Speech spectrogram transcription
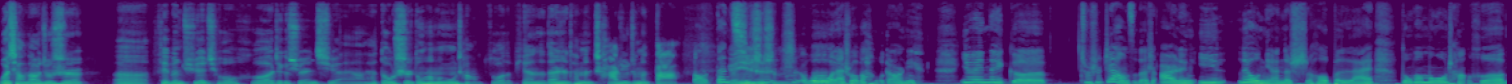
我想到就是呃，《飞奔去月球》和这个《雪人奇缘》啊，它都是东方梦工厂做的片子，但是他们差距这么大哦。但原因是什么？是我我来说吧，我告诉你，因为那个。就是这样子的，是二零一六年的时候，本来东方梦工厂和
